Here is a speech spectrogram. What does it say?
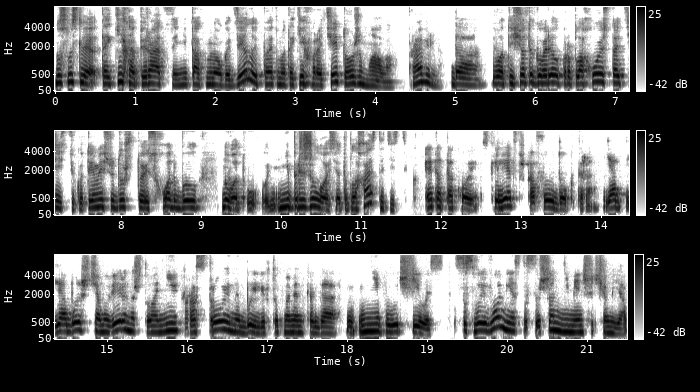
ну, в смысле, таких операций не так много делают, поэтому таких врачей тоже мало. Правильно? Да. Вот еще ты говорил про плохую статистику. Ты имеешь в виду, что исход был, ну вот, не прижилось. Это плохая статистика? Это такой скелет в шкафу у доктора. Я, я больше чем уверена, что они расстроены были в тот момент, когда не получилось. Со своего места совершенно не меньше, чем я.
